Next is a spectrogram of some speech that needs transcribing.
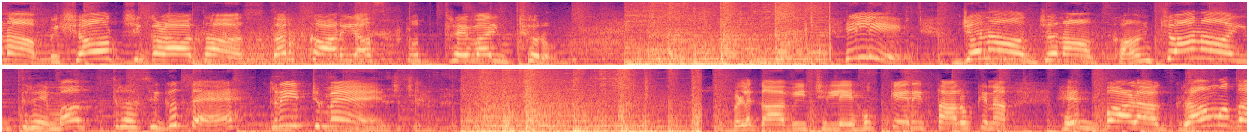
ಜನ ಪಿಶಾಚಿಗಳಾದ ಸರ್ಕಾರಿ ಆಸ್ಪತ್ರೆ ವೈದ್ಯರು. ಇಲ್ಲಿ ಜನ ಜನ ಕಂಚಾನ ಇದ್ರೆ ಮಾತ್ರ ಸಿಗುತ್ತೆ ಟ್ರೀಟ್ಮೆಂಟ್ ಬೆಳಗಾವಿ ಜಿಲ್ಲೆ ಹುಕ್ಕೇರಿ ತಾಲೂಕಿನ ಹೆಬ್ಬಾಳ ಗ್ರಾಮದ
